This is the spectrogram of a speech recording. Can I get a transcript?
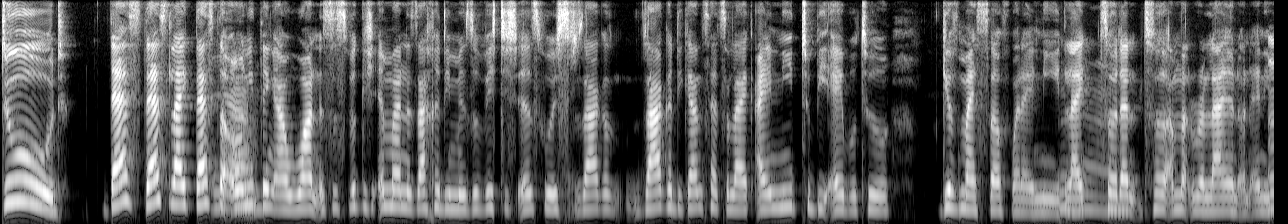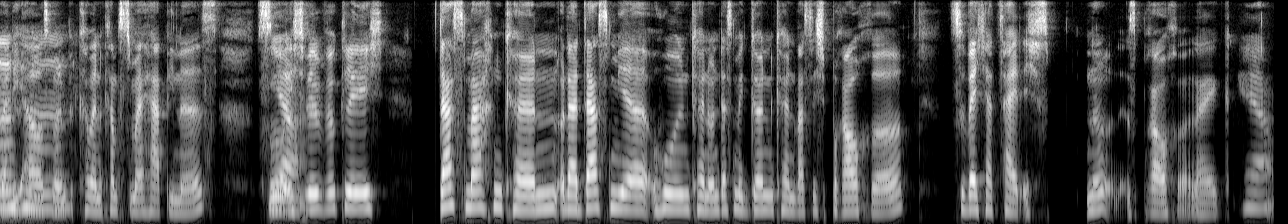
Dude, that's that's like that's the Ja. only thing I want. Es ist wirklich immer eine Sache, die mir so wichtig ist, wo ich sage sage die ganze Zeit so like I need to be able to give myself what I need, like so that so I'm not reliant on anybody else when it, when it comes to my happiness. So Ja. ich will wirklich das machen können oder das mir holen können und das mir gönnen können, was ich brauche, zu welcher Zeit ich es ne, es brauche, like Ja.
